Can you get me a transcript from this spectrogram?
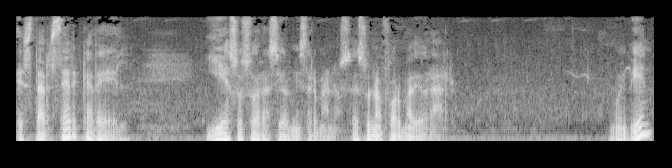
estar cerca de Él. Y eso es oración, mis hermanos, es una forma de orar. Muy bien.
